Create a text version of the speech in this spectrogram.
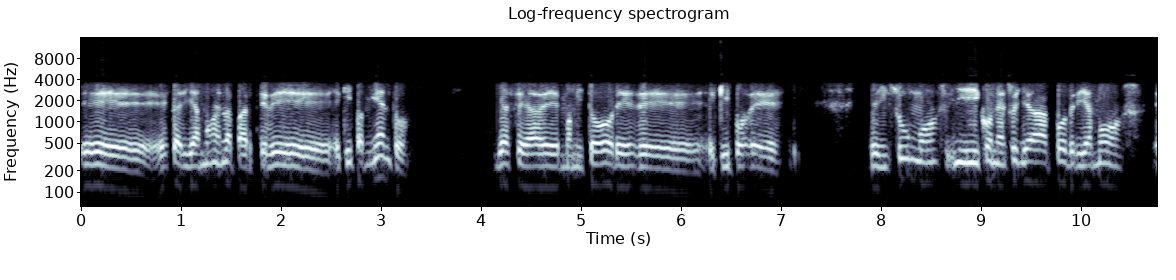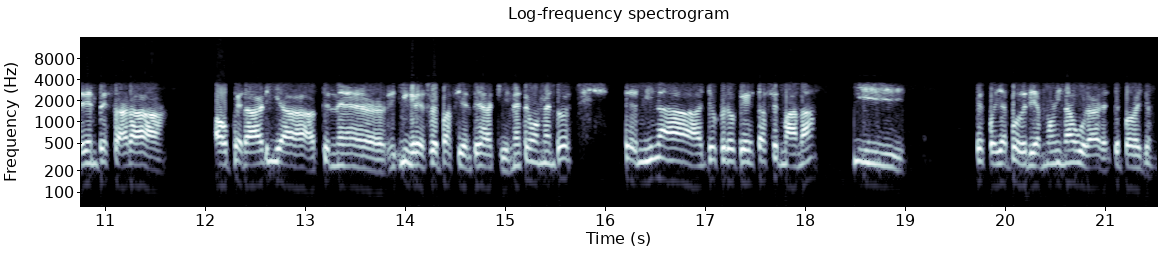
eh, estaríamos en la parte de equipamiento, ya sea de monitores, de equipos de, de insumos y con eso ya podríamos empezar a, a operar y a tener ingreso de pacientes aquí. En este momento termina yo creo que esta semana y después ya podríamos inaugurar este pabellón.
